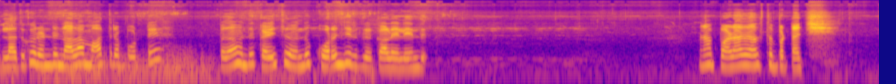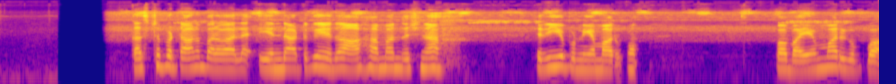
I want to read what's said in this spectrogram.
எல்லாத்துக்கும் ரெண்டு நாளாக மாத்திரை போட்டு இப்போ தான் வந்து கழிச்சல் வந்து குறைஞ்சிருக்கு காலையிலேருந்து ஆனால் படாத அவஸ்தைப்பட்டாச்சு. கஷ்டப்பட்டாலும் பரவாயில்ல. எந்த ஆட்டுக்கும் எதுவும் ஆகாமல் இருந்துச்சுன்னா பெரிய புண்ணியமாக இருக்கும். அப்பா பயமாக இருக்குப்பா.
